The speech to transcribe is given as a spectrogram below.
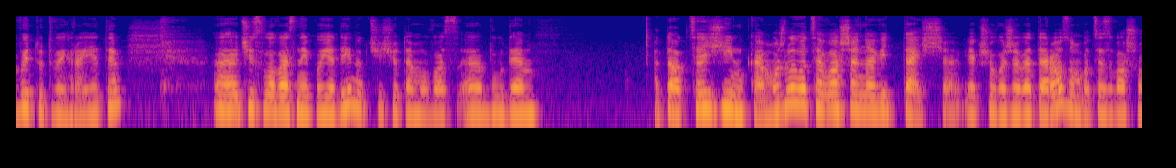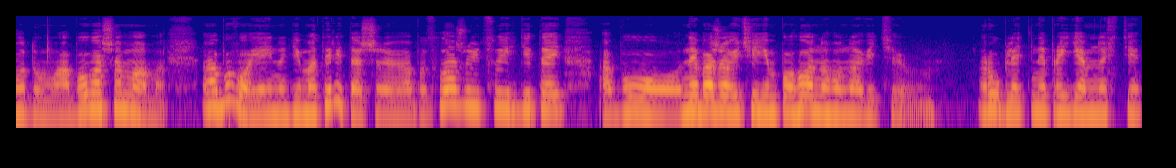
ви тут виграєте. Е, Чи словесний поєдинок, чи що там у вас е, буде. Так, це жінка. Можливо, це ваша навіть теща, якщо ви живете разом, бо це з вашого дому, або ваша мама. Буває іноді матері теж е, або зглажують своїх дітей, або не бажаючи їм поганого, навіть е, роблять неприємності,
